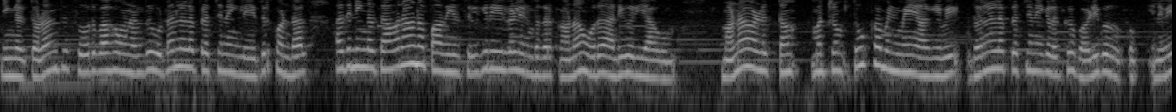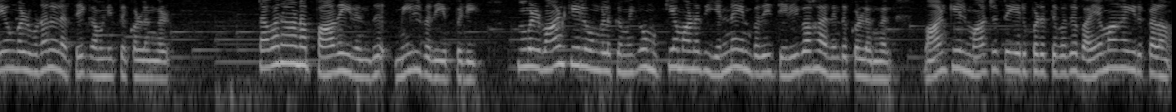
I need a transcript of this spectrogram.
நீங்கள் தொடர்ந்து சோர்வாக உணர்ந்து உடல்நல பிரச்சனைகளை எதிர்கொண்டால் அது நீங்கள் தவறான பாதையில் செல்கிறீர்கள் என்பதற்கான ஒரு அறிகுறியாகும். மன அழுத்தம் மற்றும் தூக்கமின்மை ஆகியவை உடல்நல பிரச்சனைகளுக்கு வழிவகுக்கும். எனவே உங்கள் உடல்நலத்தை கவனித்துக் கொள்ளுங்கள். தவறான பாதையிலிருந்து மீள்வது எப்படி? உங்கள் வாழ்க்கையில் உங்களுக்கு மிகவும் முக்கியமானது என்ன என்பதை தெளிவாக அறிந்து கொள்ளுங்கள். வாழ்க்கையில் மாற்றத்தை ஏற்படுத்துவது பயமாக இருக்கலாம்.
